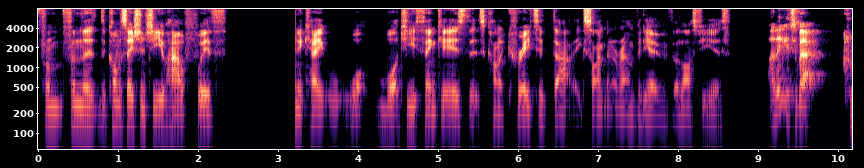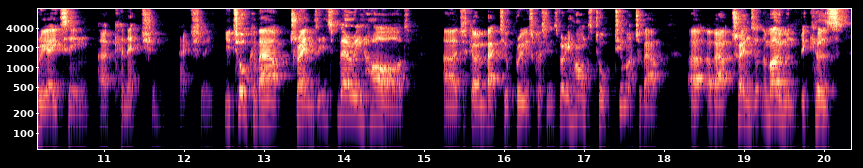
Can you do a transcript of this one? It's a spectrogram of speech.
from from the the conversations you have with communicate, what what do you think it is that's kind of created that excitement around video over the last few years? I think it's about creating a connection. Actually, you talk about trends. It's very hard. Uh, just going back to your previous question, it's very hard to talk too much about uh, about trends at the moment because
